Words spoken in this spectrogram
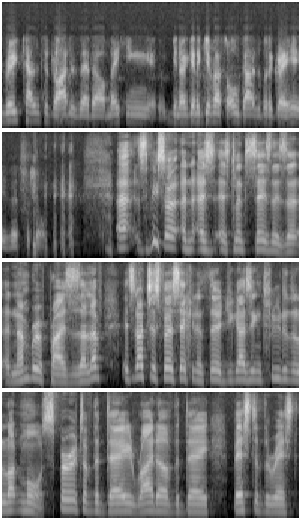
very talented riders that are making, you know, going to give us old guys a bit of grey hairs. That's for sure. uh, Sifiso, and as as Clint says, there's a, a, number of prizes. I love. It's not just first, second, and third. You guys included a lot more. Spirit of the day, rider of the day, best of the rest.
